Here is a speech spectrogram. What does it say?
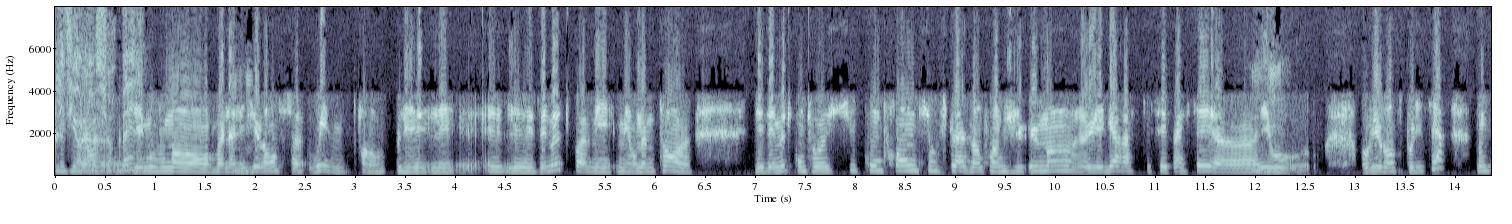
Les violences urbaines. les mouvements, voilà, les Mhm. violences, oui, enfin, les, les, les émeutes, quoi, mais, mais en même temps, les émeutes qu'on peut aussi comprendre si on se place d'un point de vue humain, eu égard à ce qui s'est passé euh, et Mhm. aux, aux violences policières. Donc,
